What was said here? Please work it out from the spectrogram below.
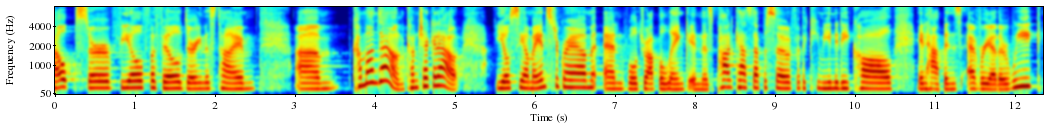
help serve, feel fulfilled during this time. Um, come on down, come check it out. You'll see on my Instagram, and we'll drop a link in this podcast episode for the community call. It happens every other week,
